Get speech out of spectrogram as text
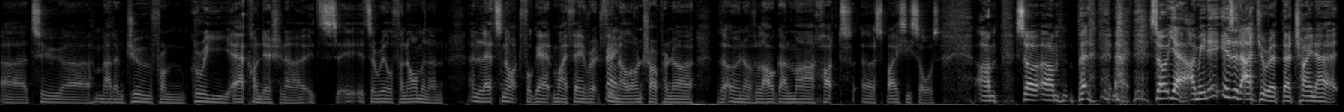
uh, to uh, Madame Zhu from Gree Air Conditioner. It's it's a real phenomenon. And let's not forget my favorite female right. entrepreneur, the owner of Lao Gan Ma hot uh, spicy sauce. Um, so, um, but so yeah, I mean, is it accurate that China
